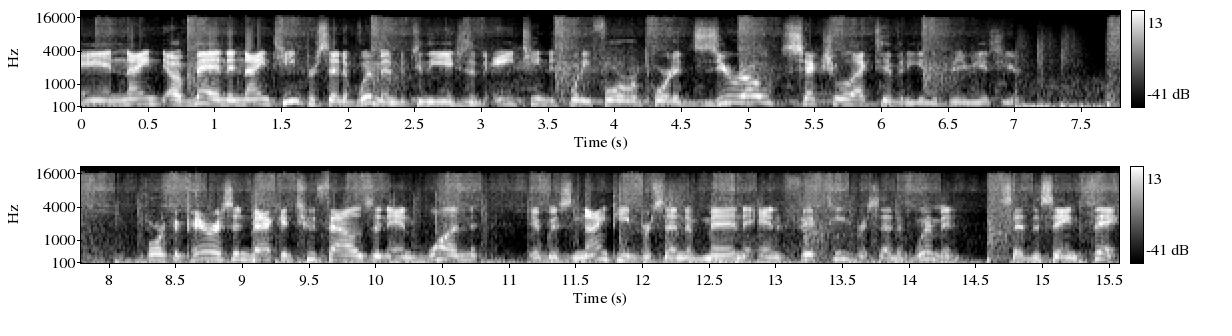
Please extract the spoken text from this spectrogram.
and nine, of men and 19% of women between the ages of 18 to 24 reported zero sexual activity in the previous year. For comparison, back in 2001, it was 19% of men and 15% of women said the same thing.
